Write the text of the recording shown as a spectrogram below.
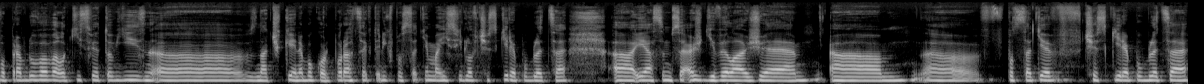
opravdu o velký světový uh, značky nebo korporace, které v podstatě mají sídlo v České republice. Uh, já jsem se až divila, že v podstatě v České republice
